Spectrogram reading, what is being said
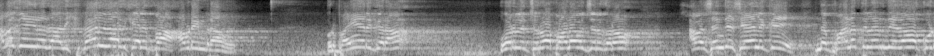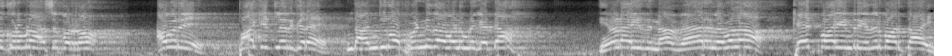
அவகைரதாலிக்கு வேற ஏதாவது கேளுப்பா அப்படின்றாங்க. ஒரு பையன் இருக்கிறான் ஒரு லட்ச ரூபா பணம் வச்சிருக்கிறோம். அவன் செஞ்ச செயலுக்கு இந்த பணத்திலிருந்து ஏதாவது கொடுக்கணும்னு ஆசைப்படுறோம். அவரு பாக்கெட்ல இருக்கிற இந்த அஞ்சு ரூபா பெண்ணு தான் வேணும்னு கேட்டா என்னடா இது நான் வேற லெவலா கேட்பாய் என்று எதிர்பார்த்தாய்.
